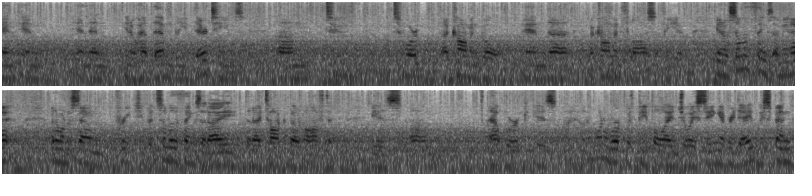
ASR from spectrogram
and and and then you know have them lead their teams um, to toward a common goal and uh, a common philosophy. And you know, some of the things. I mean, I I don't want to sound preachy, but some of the things that I that I talk about often is. Um, at work is I, I want to work with people I enjoy seeing every day. We spend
